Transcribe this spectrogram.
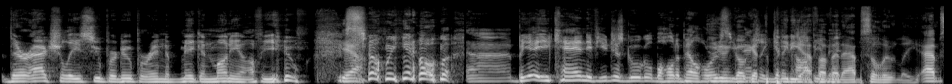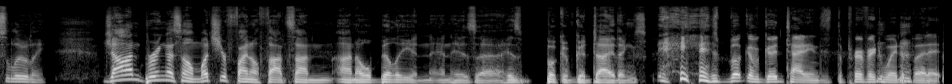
they're actually super duper into making money off of you. Yeah. So, you know, uh, but yeah, you can, if you just Google Behold a Pale Horse, you can go get the a PDF copy of it. Absolutely, absolutely. John, bring us home. What's your final thoughts on on old Billy and and his uh his book of good tidings? His book of good tidings is the perfect way to put it.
